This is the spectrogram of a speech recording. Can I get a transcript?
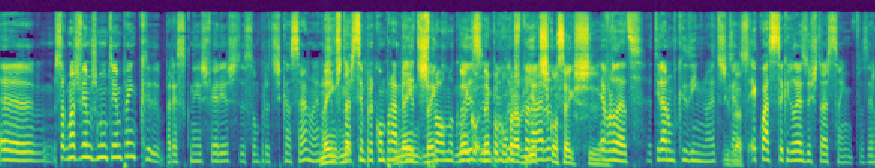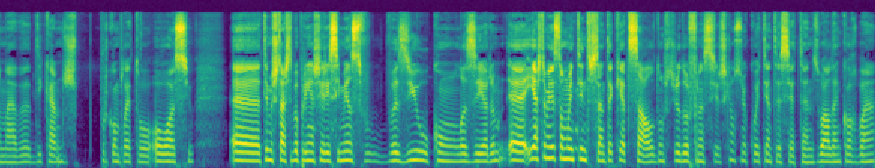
Ah, só que nós vivemos num tempo em que parece que nem as férias são para descansar, não é? Nós Nem- estar nem- sempre a comprar nem, bilhetes nem, para alguma nem, coisa. nem para não comprar bilhetes parar. consegues. eh, É verdade, a tirar um bocadinho, não é? Descanso. Exato. É quase sacrilégio estar sem fazer nada, dedicar-nos por completo ao, ao ócio. Ah, temos de estar sempre a preencher esse imenso vazio com lazer. Ah, e esta é uma edição muito interessante, a Quetzal, de um historiador francês, que é um senhor com 87 anos, o Alain Corbin,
